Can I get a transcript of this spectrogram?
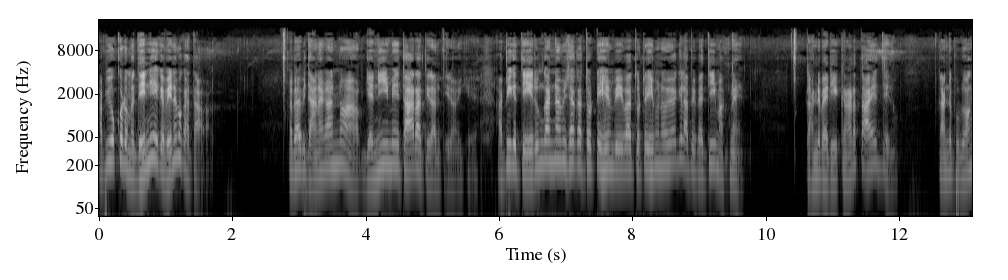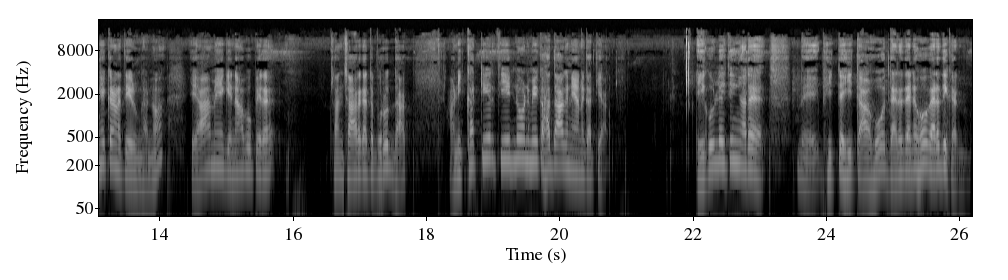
අපි ඔක්කොටම දෙන්නේ ඒක වෙනම කතාවක්. හැබැයි අපි දැනගන්නවා ගැනීමේ තාරාතිරම් තියෙනවා කියලා. අපි ඒක තේරුම් ගන්නා මිසක තොට එහෙම වේවා තොට එහෙම නොවේවා කියලා අපි පැතීමක් නැහැ. ගන්න බැරි එක්කනට ආයෙත් දෙනවා. ගන්න පුළුවන් එක්කනට තේරුම් ගන්නවා. එයා මේ ගෙනාවු පෙර සංසාරගත පුරුද්දක් අනික් කට්ටියට තියෙන්න ඕනේ මේක හදාගෙන යන ගතිය. ඒගොල්ලෝ ඉතින් අර මේ හිත හිතා හෝ දැන දැන හෝ වැරදි කරනවා.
